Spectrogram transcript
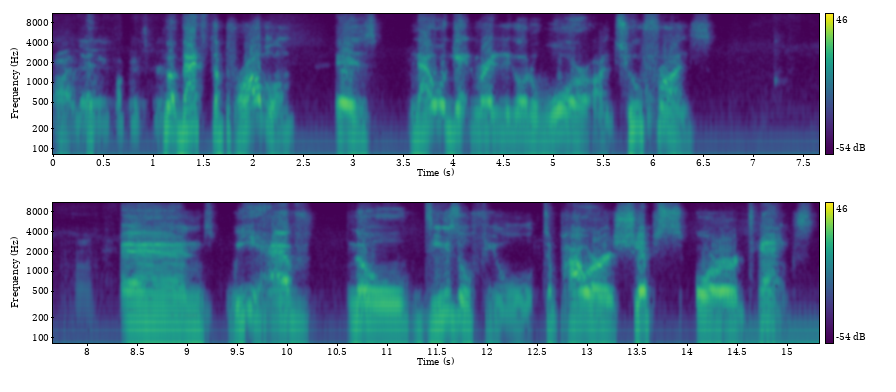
all right, then we fucking screwed. No, that's the problem. Is now we're getting ready to go to war on two fronts, uh-huh. and we have no diesel fuel to power ships or tanks.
